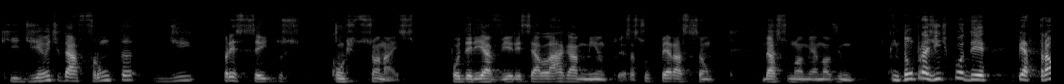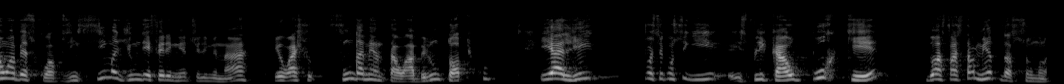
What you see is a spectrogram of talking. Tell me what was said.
que diante da afronta de preceitos constitucionais poderia haver esse alargamento, essa superação da súmula 691. Então, para a gente poder petrar um habeas corpus em cima de um deferimento de liminar, eu acho fundamental abrir um tópico e ali você conseguir explicar o porquê do afastamento da súmula.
